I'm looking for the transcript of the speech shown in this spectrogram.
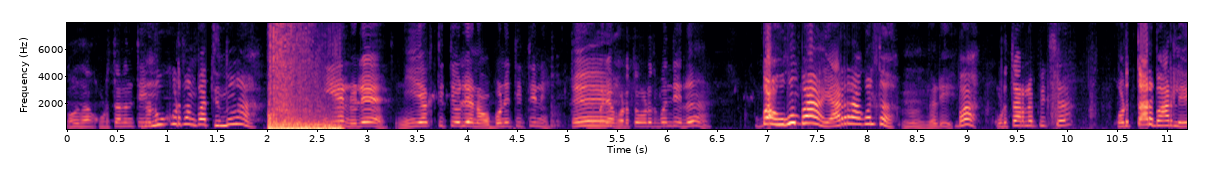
ಹೌದಾ ಕೊಡ್ತಾನಂತೆ? ನನಗೂ ಕೊಡ್ತಾನ ಬಾ ತಿಂದು ನೀ ಏನುಲೆ ನೀ ಯಾಕೆ ತಿಂತೀವಲೆ ನಾ ಒಬ್ಬನೇ ತಿತ್ತೀನಿ ಏ. ಮನೆ ಹೊಡೆತ ಹೊಡೆದು ಬಂದಿಲ್ಲ? ಬಾ ಹೋಗು ಬಾ. ಯಾರ ಆಗೋಲ್ತ? ಹ್ಞೂ ನಡಿ. ಬಾ. ಕೊಡ್ತಾರಲ್ಲ ಪಿಕ್ಸ ಕೊಡ್ತಾರ ಬಾರ್ಲಿ.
